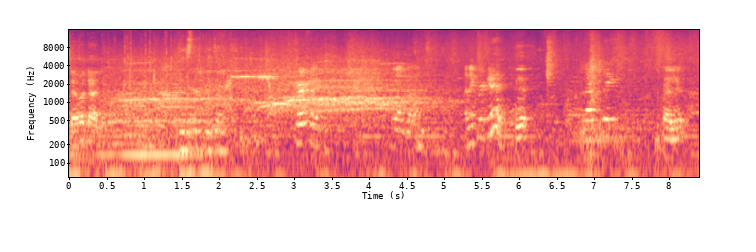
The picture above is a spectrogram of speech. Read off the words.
det var deilig. Perfect. Well done. I think we're good. Ja, Lovely. deilig.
